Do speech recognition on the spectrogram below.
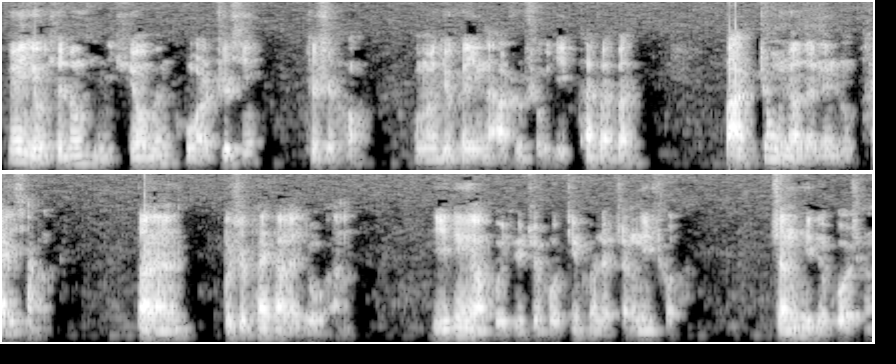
因为有些东西你需要温故而知新。这时候，我们就可以拿出手机拍拍拍，把重要的内容拍下来。当然，不是拍下来就完了，一定要回去之后尽快的整理出来。整理的过程。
